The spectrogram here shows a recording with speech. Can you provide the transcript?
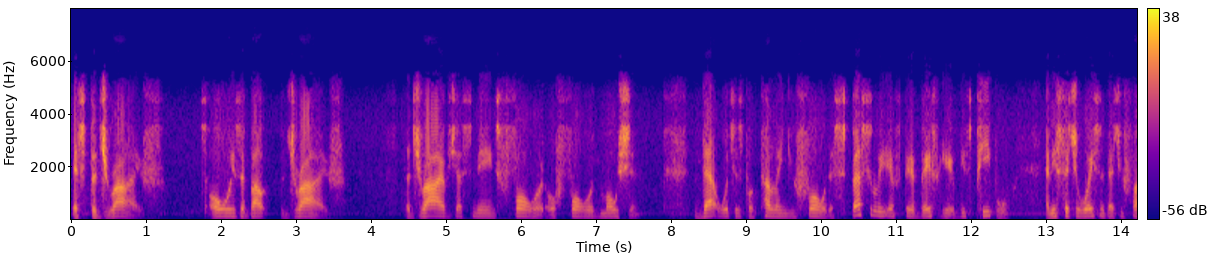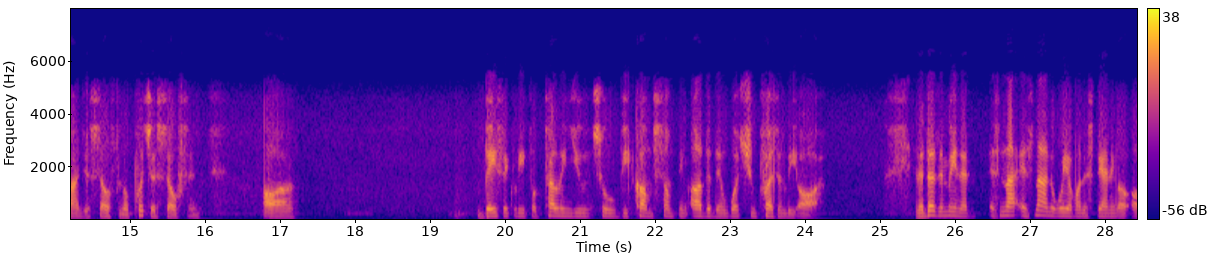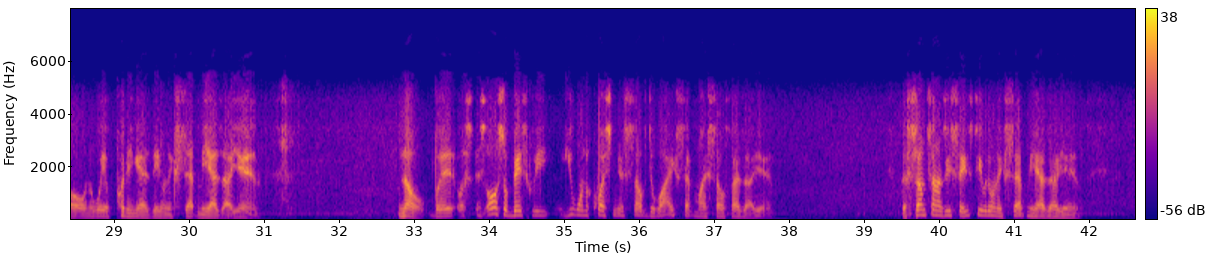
It's the drive. It's always about the drive. The drive just means forward or forward motion. That which is propelling you forward, especially if they're basically if these people and these situations that you find yourself in or put yourself in are basically propelling you to become something other than what you presently are. And it doesn't mean that it's not it's not in the way of understanding or, or in the way of putting it as they don't accept me as I am. No, but it, it's also basically you want to question yourself: Do I accept myself as I am? Because sometimes we say these people don't accept me as I am,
